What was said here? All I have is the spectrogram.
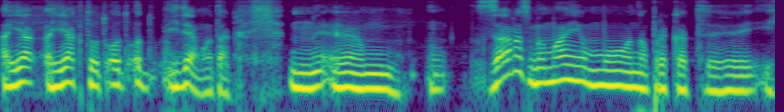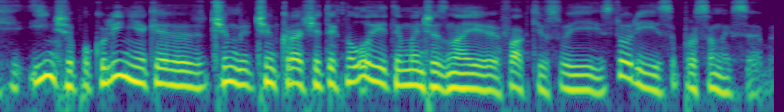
А, а, а як тут? От, от йдемо так. Ем, зараз ми маємо, наприклад, е, інше покоління, яке чим, чим краще технології, тим менше знає фактів своєї історії про самих себе.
